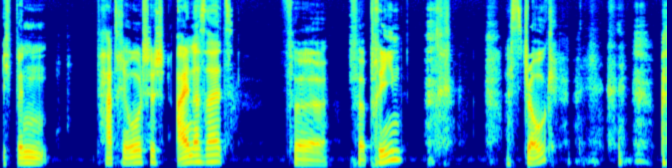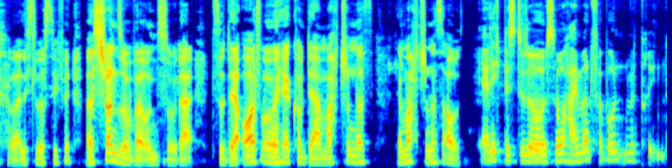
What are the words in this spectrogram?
ich bin patriotisch einerseits für, für Prien, Stroke, weil ich es lustig finde. Aber es ist schon so bei uns so, da, so der Ort, wo man herkommt, der macht schon das, der macht schon das aus. Ehrlich, bist du so, so heimatverbunden mit Prien?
